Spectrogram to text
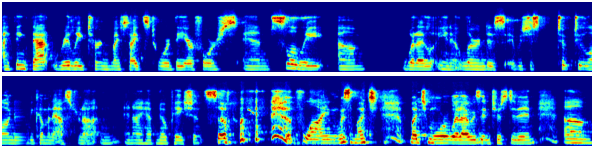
I think that really turned my sights toward the Air Force. And slowly, um, what I you know learned is it was just took too long to become an astronaut, and and I have no patience. So flying was much much more what I was interested in. Um,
